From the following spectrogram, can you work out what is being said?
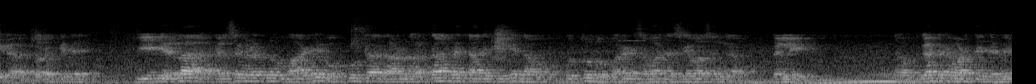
ಈಗ ದೊರಕಿದೆ. ಈ ಎಲ್ಲ ಕೆಲಸಗಳನ್ನು ಮಾಡಿ ಒಕ್ಕೂಟ ನಾನು ಹದಿನಾರನೇ ತಾರೀಕಿಗೆ ನಾವು ಪುತ್ತೂರು ಮರಾಠ ಸಮಾಜ ಸೇವಾ ಸಂಘದಲ್ಲಿ ನಾವು ಉದ್ಘಾಟನೆ ಮಾಡ್ತಾ ಇದ್ದೇವೆ.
